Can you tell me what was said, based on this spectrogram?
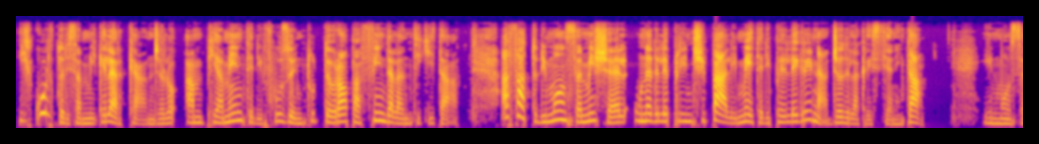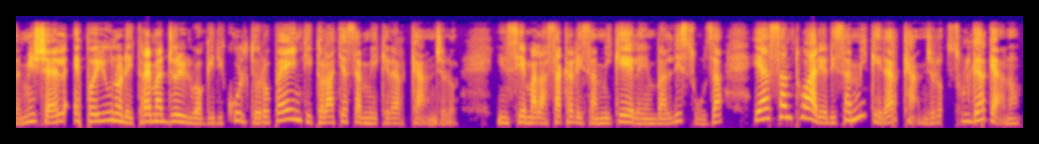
Il culto di San Michele Arcangelo, ampiamente diffuso in tutta Europa fin dall'antichità, ha fatto di Mont Saint-Michel una delle principali mete di pellegrinaggio della cristianità. Il Mont Saint-Michel è poi uno dei tre maggiori luoghi di culto europei intitolati a San Michele Arcangelo, insieme alla Sacra di San Michele in Val di Susa e al santuario di San Michele Arcangelo sul Gargano.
